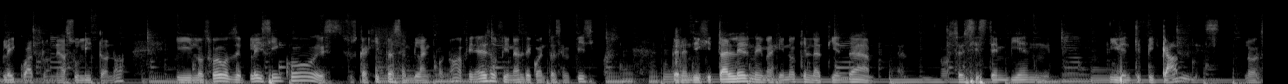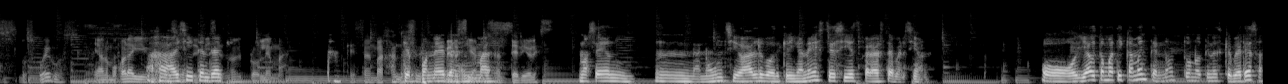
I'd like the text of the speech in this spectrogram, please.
Play 4, en azulito, ¿no? Y los juegos de Play 5, es, sus cajitas en blanco, ¿no? Eso final de cuentas en físicos. Pero en digitales me imagino que en la tienda, no sé si estén bien identificables los, los juegos. Y a lo mejor ahí, Ajá, ahí sí tendría el problema, que están bajando que poner versiones más- anteriores. no sé, un, un anuncio o algo de que digan, este sí es para esta versión. O ya automáticamente, ¿no? Tú no tienes que ver eso.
